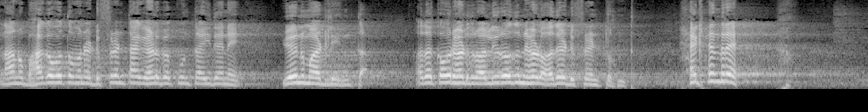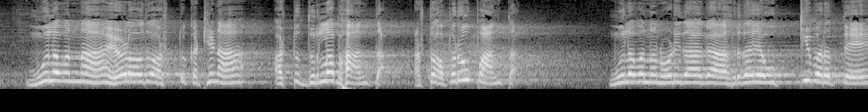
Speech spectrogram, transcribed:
ನಾನು ಭಾಗವತವನ್ನು ಡಿಫ್ರೆಂಟಾಗಿ ಹೇಳಬೇಕು ಅಂತ ಇದ್ದೇನೆ. ಏನು ಮಾಡಲಿ? ಅಂತ. ಅದಕ್ಕೆ ಅವ್ರು ಹೇಳಿದ್ರು, ಅಲ್ಲಿರೋದನ್ನ ಹೇಳು, ಅದೇ ಡಿಫ್ರೆಂಟು ಅಂತ. ಯಾಕೆಂದರೆ ಮೂಲವನ್ನು ಹೇಳೋದು ಅಷ್ಟು ಕಠಿಣ, ಅಷ್ಟು ದುರ್ಲಭ ಅಂತ, ಅಷ್ಟು ಅಪರೂಪ ಅಂತ. ಮೂಲವನ್ನು ನೋಡಿದಾಗ ಹೃದಯ ಉಕ್ಕಿ ಬರುತ್ತೆ,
